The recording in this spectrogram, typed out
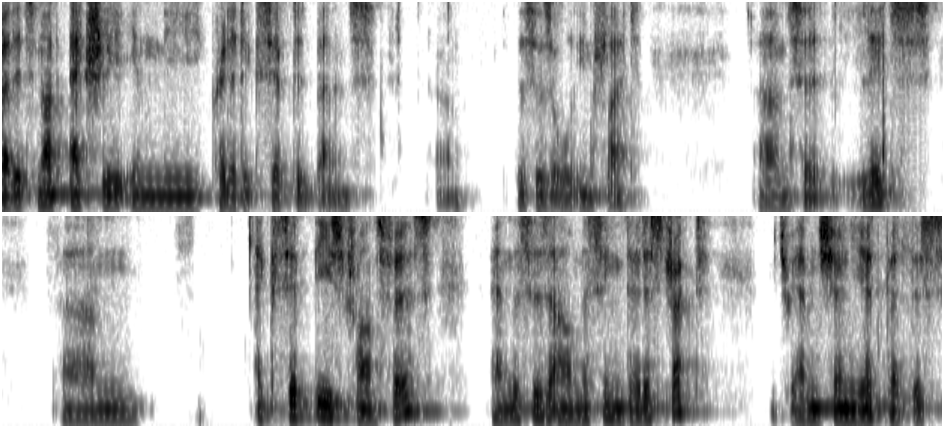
But it's not actually in the credit accepted balance. Um, this is all in flight. Um, so let's um, accept these transfers. And this is our missing data struct, which we haven't shown yet, but this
